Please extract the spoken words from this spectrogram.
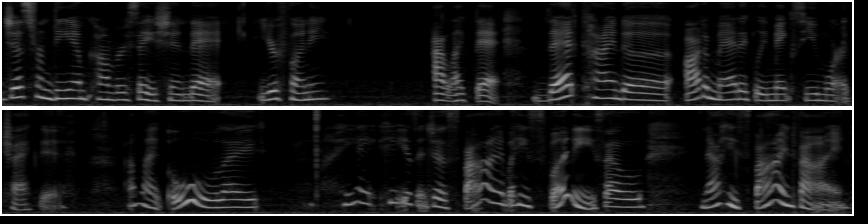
just from dm conversation that you're funny I like that. That kind of automatically makes you more attractive. I'm like, oh, like he ain't, he isn't just fine, but he's funny. So now he's fine, fine.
